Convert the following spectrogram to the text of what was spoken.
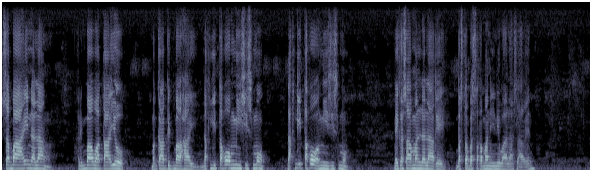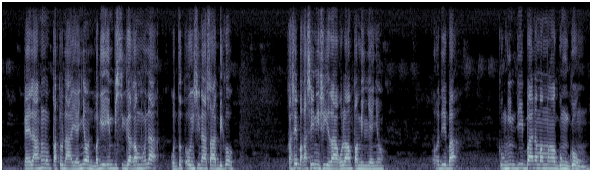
sa bahay na lang. Halimbawa tayo, magkapit bahay, nakita ko ang misis mo. Nakita ko ang misis mo. May kasamang lalaki, basta-basta ka maniniwala sa akin. Kailangan mong patunayan yon. Mag-iimbestiga ka muna kung totoo yung sinasabi ko. Kasi baka sinisira ko lang ang pamilya nyo. O di ba? Kung hindi ba naman mga gunggong,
